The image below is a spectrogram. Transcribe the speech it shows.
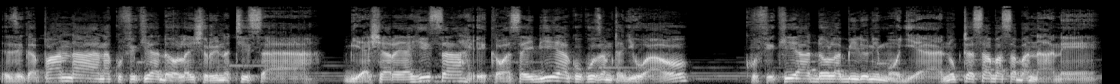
zikapanda na kufikia dola 29. Biashara ya hisa ikawasaidia kukuza mtaji wao, kufikia dola bilioni moja, nukta saba saba nane.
